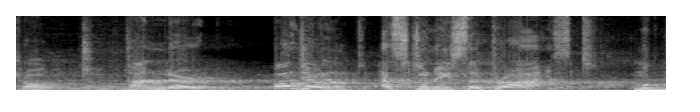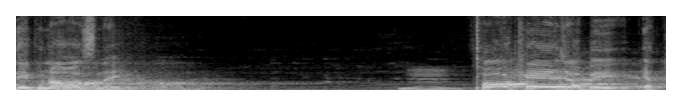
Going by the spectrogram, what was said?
shocked thundered puzzled astonish surprised মুখ দিয়ে কোনো আওয়াজ নাই। থ খেয়ে যাবে এত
